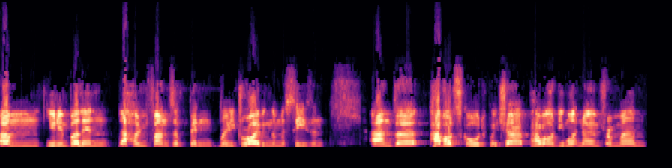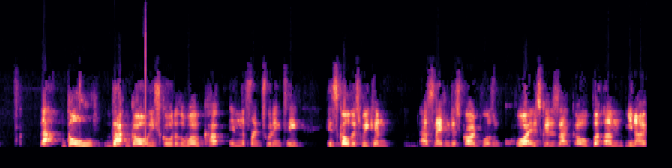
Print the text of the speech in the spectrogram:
Um, Union Berlin, their home fans have been really driving them this season. And uh, Pavard scored, which uh, Pavard, you might know him from um, that goal, that goal he scored at the World Cup in the French winning team his goal this weekend, as Nathan described, wasn't quite as good as that goal. But um, you know,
